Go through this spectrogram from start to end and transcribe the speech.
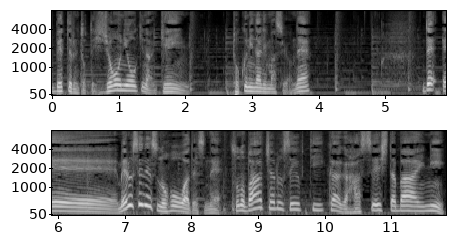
ベッテルにとって非常に大きなゲイン、得になりますよね。で、えー、メルセデスの方はですね、そのバーチャルセーフティーカーが発生した場合に、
